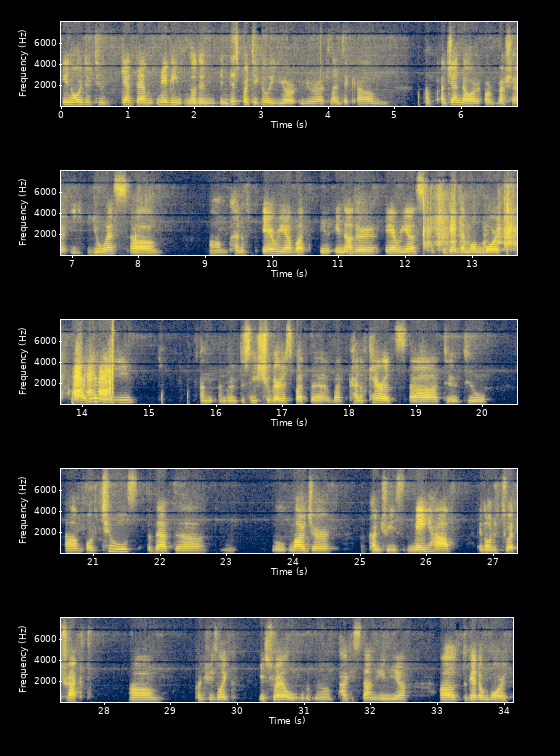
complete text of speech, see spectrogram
in order to get them, maybe not in, in this particular your Euro Atlantic um, agenda or, or Russia US um, um, kind of area, but in, in other areas to get them on board, are there any? I'm, I'm going to say sugars, but uh, but kind of carrots uh, to to um, or tools that uh, larger countries may have in order to attract um, countries like Israel, uh, Pakistan, India uh, to get on board?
